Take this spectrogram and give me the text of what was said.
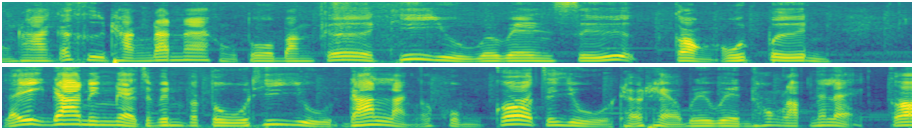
2 ทางก็คือทางด้านหน้าของตัวบังเกอร์ ที่อยู่บริเวณซื้อกล่องอาวุธปืน และอีกด้านหนึ่งเนี่ยจะเป็นประตูที่อยู่ด้านหลังของผมก็จะอยู่แถวๆบริเวณห้องลับนั่นแหละก็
